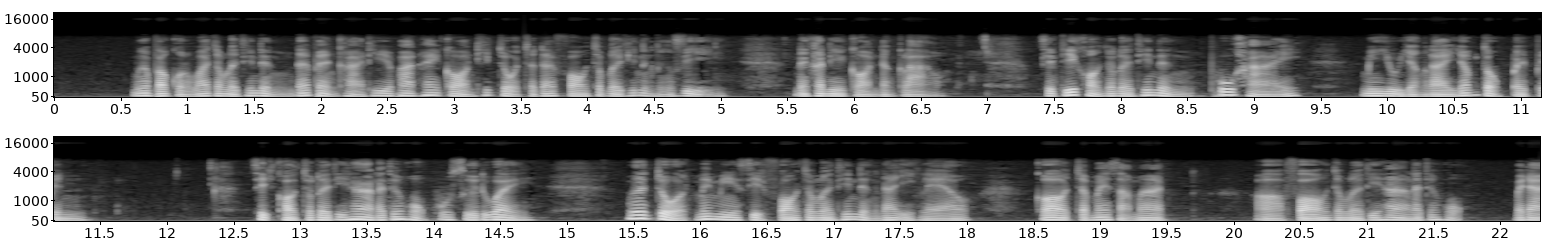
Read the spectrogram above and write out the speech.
6 เมื่อปรากฏว่าจำเลยที่ 1 ได้แบ่งขายที่พิพาทให้ก่อนที่โจทก์จะได้ฟ้องจำเลยที่1ถึง4ในคดีก่อนดังกล่าว สิทธิของจำเลยที่ 1 ผู้ขาย มีอยู่อย่างไรย่อมตกไปเป็นสิทธิของจำเลยที่ 5 และที่ 6 ผู้ซื้อด้วย เมื่อโจทก์ไม่มีสิทธิฟ้องจำเลยที่ 1 ได้อีกแล้ว ก็จะไม่สามารถฟ้องจำเลยที่ 5 และที่ 6 ไม่ได้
